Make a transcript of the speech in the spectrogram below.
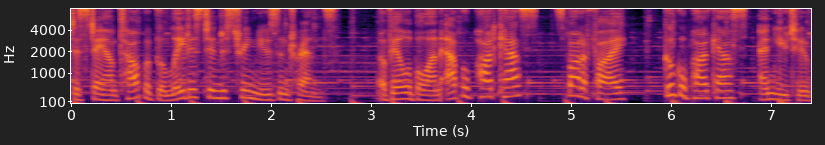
to stay on top of the latest industry news and trends. Available on Apple Podcasts, Spotify, Google Podcasts, and YouTube.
